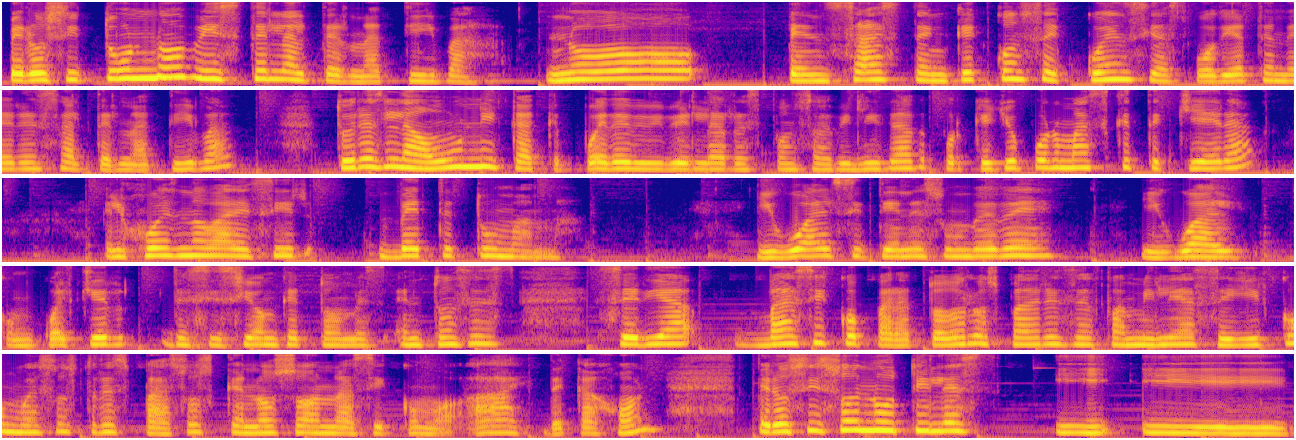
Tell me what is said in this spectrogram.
Pero si tú no viste la alternativa, no pensaste en qué consecuencias podía tener esa alternativa, tú eres la única que puede vivir la responsabilidad, porque yo por más que te quiera, el juez no va a decir, vete tú mamá. Igual si tienes un bebé, igual con cualquier decisión que tomes. Entonces sería básico para todos los padres de familia seguir como esos tres pasos que no son así como, ay, de cajón, pero sí son útiles y, y,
